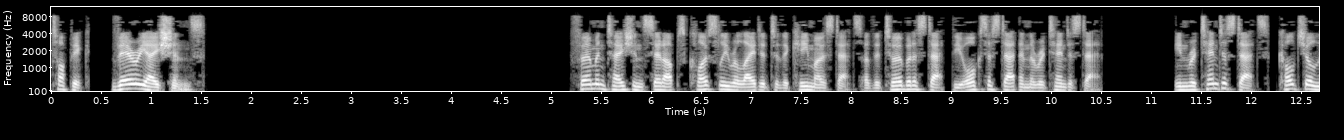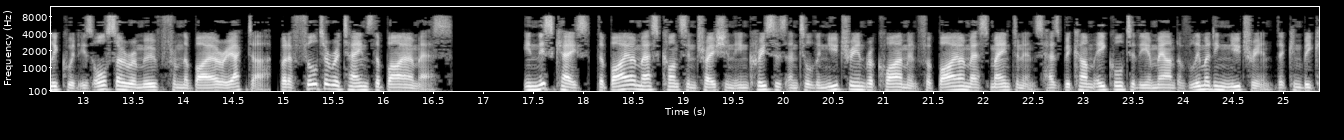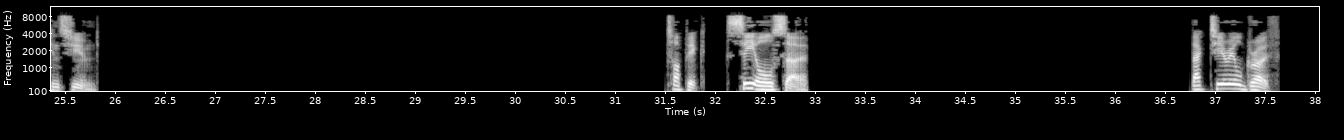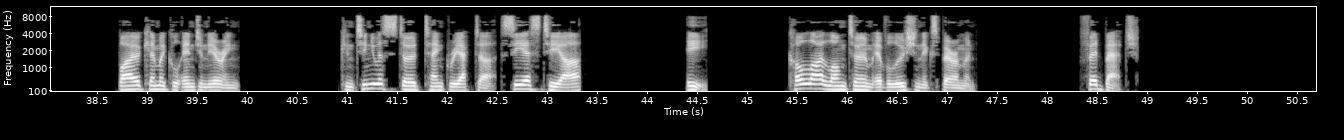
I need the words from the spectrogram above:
Topic: Variations. Fermentation setups closely related to the chemostats are the turbidostat, the auxostat and the retentostat. In retentostats, culture liquid is also removed from the bioreactor, but a filter retains the biomass. In this case, the biomass concentration increases until the nutrient requirement for biomass maintenance has become equal to the amount of limiting nutrient that can be consumed. See also Bacterial growth. Biochemical engineering. Continuous stirred tank reactor CSTR E. coli long-term evolution experiment. Fed batch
